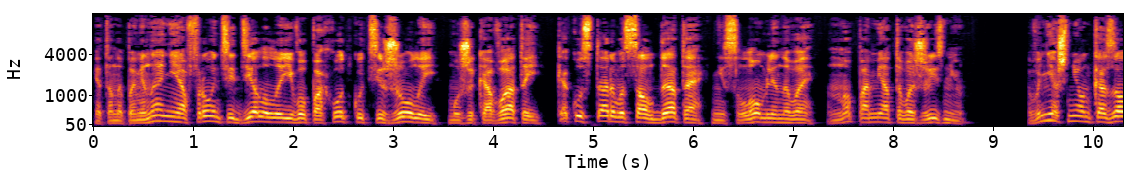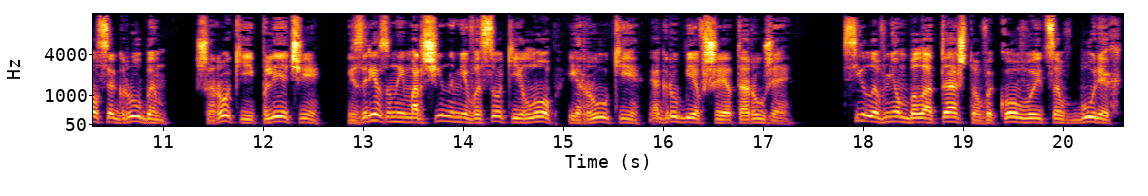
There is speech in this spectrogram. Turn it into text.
Это напоминание о фронте делало его походку тяжелой, мужиковатой, как у старого солдата, не сломленного, но помятого жизнью. Внешне он казался грубым, широкие плечи, изрезанный морщинами высокий лоб и руки, огрубевшие от оружия. Сила в нем была та, что выковывается в бурях,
